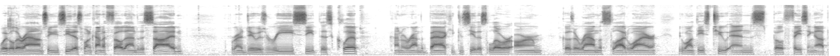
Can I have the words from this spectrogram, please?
wiggled around. So you see this one kind of fell down to the side we're going to do is reseat this clip kind of around the back. You can see this lower arm goes around the slide wire. We want these two ends both facing up,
